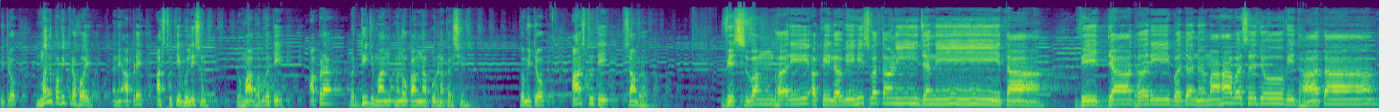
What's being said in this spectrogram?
મિત્રો, મન પવિત્ર હોય અને આપણે આ સ્તુતિ બોલીશું, તો મા ભગવતી આપણા બધી જ માન, મનોકામના પૂર્ણ કરશે. તો મિત્રો, આ સ્તુતિ સાંભળો. વિશ્વંભરી અખિલ વિશ્વતણી જનેતા, વિદ્યાધરી બદન મહાવસજો વિધાતા.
